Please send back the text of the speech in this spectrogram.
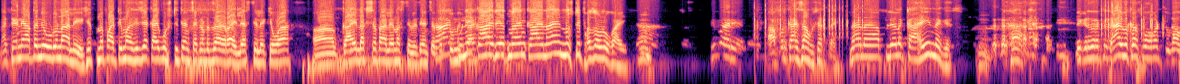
नाही, त्याने आता निवडून आले. हिथनं पाठीमागे ज्या काय गोष्टी त्यांच्याकडे राहिल्या असतील किंवा अं, काय लक्षात आल्या नसतील त्यांच्या काय तुम्ही कुणी काय- काय देत नाही आणि काय नाही नुसती फसवणूक आहे. आपण काय सांगू शकताय? नाही नाही आपल्याला काही नगर तिकडे जरा काय विकास व्हावा वाटतो गाव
